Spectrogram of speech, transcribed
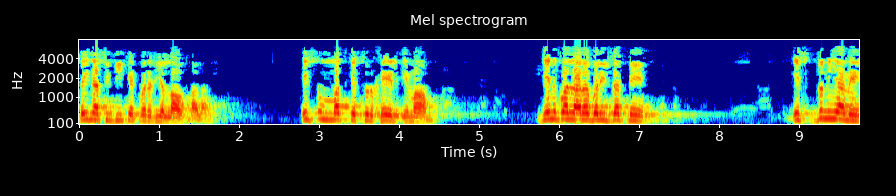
سینا صدیق اکبر رضی اللہ تعالیٰ اس امت کے سرخیل امام۔ جن کو اللہ رب العزت نے اس دنیا میں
